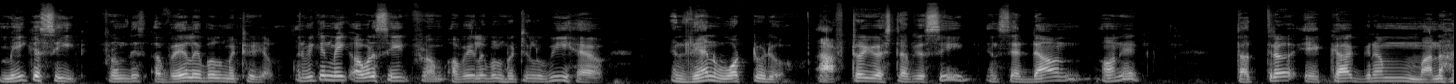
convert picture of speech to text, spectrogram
make a seed from this available material. And we can make our seed from available material we have. And then what to do? After you establish a seed and set down on it, तत्र एकाग्रं मनः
